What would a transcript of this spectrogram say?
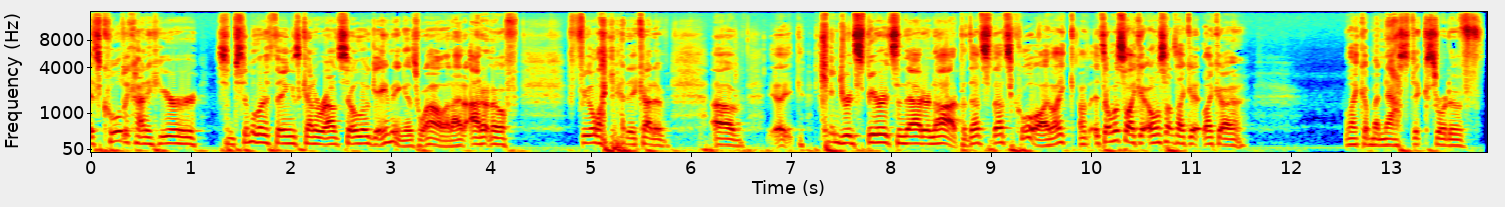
it's cool to kind of hear some similar things kind of around solo gaming as well. And I, I don't know if feel like I had a kind of uh, kindred spirits in that or not. But that's that's cool. I like. It's almost like it almost sounds like a like a like a monastic sort of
